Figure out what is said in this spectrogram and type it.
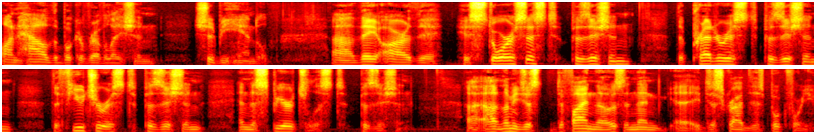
on how the book of Revelation should be handled. Uh, they are the historicist position, the preterist position, the futurist position, and the spiritualist position. Uh, uh let me just define those and then uh, describe this book for you.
